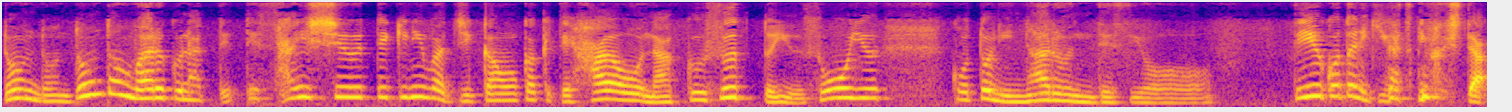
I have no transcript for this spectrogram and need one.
どんどんどんどん悪くなっていって最終的には時間をかけて歯をなくすというそういうことになるんですよ。っていうことに気がつきました。っ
